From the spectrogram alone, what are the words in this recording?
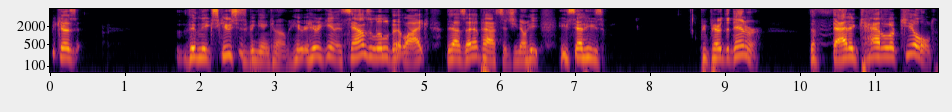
because then the excuses begin to come. Here, here again, it sounds a little bit like the Isaiah passage. You know, he, he said he's prepared the dinner. The fatted cattle are killed.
